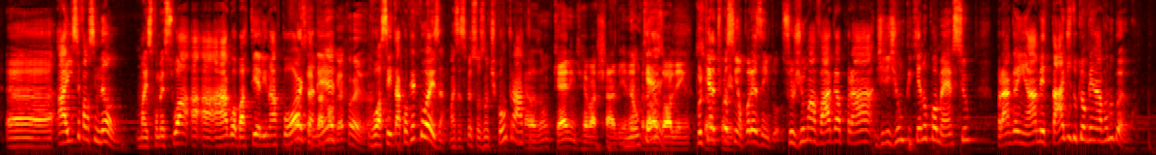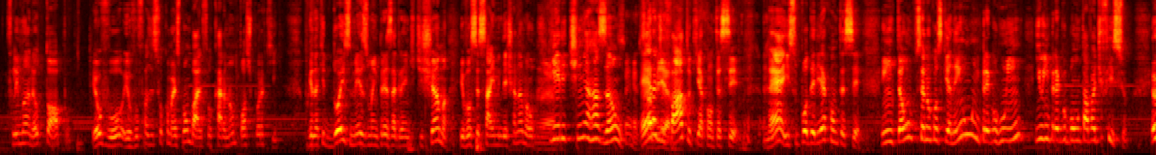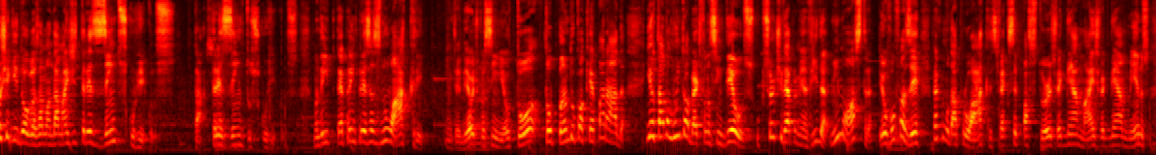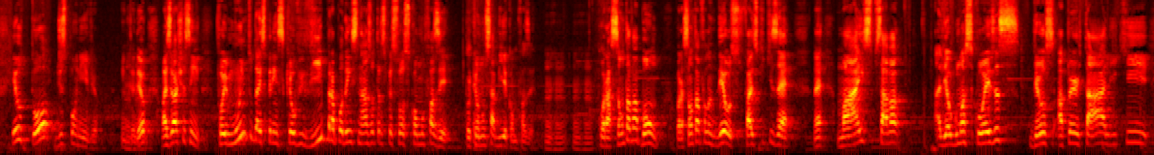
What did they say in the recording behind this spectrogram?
Ah, aí você fala assim, não, mas começou a, a- a água bater ali na porta, aceitar né? qualquer coisa. Vou aceitar qualquer coisa. Mas as pessoas não te contratam. Elas não querem te rebaixar ali, né? Não Quando querem. elas olhem Porque, tipo assim, ó, currículo. por exemplo, surgiu uma vaga pra dirigir um pequeno comércio pra ganhar metade do que eu ganhava no banco. Falei, mano, eu topo. Eu vou, eu vou fazer seu comércio bombar. Ele falou, cara, eu não posso te pôr aqui. Porque daqui dois meses uma empresa grande te chama e você sai e me deixa na mão. É. E ele tinha razão. Sim, Era sabia, de fato o que ia acontecer. né? Isso poderia acontecer. Então, você não conseguia nenhum emprego ruim e o emprego bom tava difícil. Eu cheguei, Douglas, a mandar mais de 300 currículos. Tá, 300 currículos. Mandei até para empresas no Acre, entendeu? Tipo assim, eu tô topando qualquer parada. E eu tava muito aberto, falando assim, Deus, o que o senhor tiver pra minha vida, me mostra. Eu vou fazer. Se tiver que mudar pro Acre, se tiver que ser pastor, se tiver que ganhar mais, se tiver que ganhar menos, eu tô disponível. entendeu? Mas eu acho assim, foi muito da experiência que eu vivi para poder ensinar as outras pessoas como fazer, porque eu não sabia como fazer. O coração tava bom, o coração tava falando, Deus, faz o que quiser, né? Mas precisava ali algumas coisas, Deus apertar ali que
